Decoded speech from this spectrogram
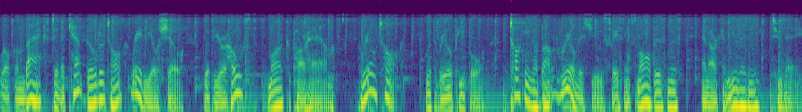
Welcome back to the Cap Builder Talk radio show with your host, Mark Parham. Real talk with real people, talking about real issues facing small business and our community today.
